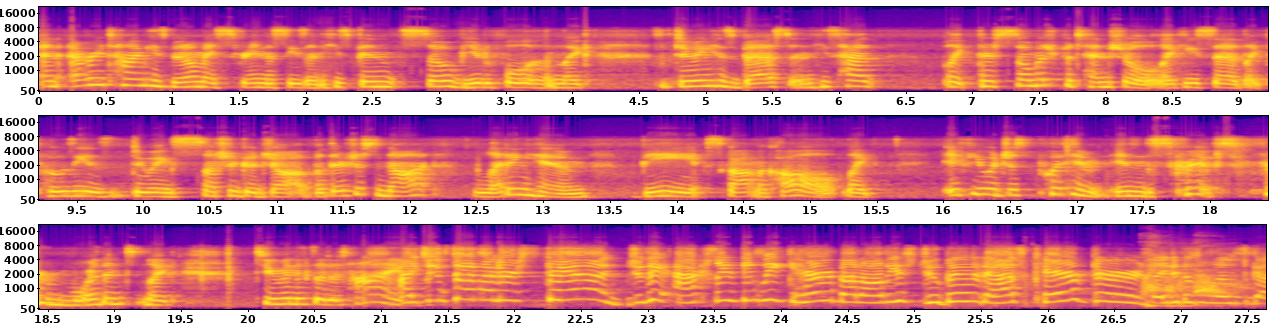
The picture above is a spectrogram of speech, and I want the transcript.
And every time he's been on my screen this season, he's been so beautiful and like doing his best, and he's had like there's so much potential. Like you said, like Posey is doing such a good job, but they're just not letting him be Scott McCall. Like if you would just put him in the script for more than like two minutes at a time. I just don't understand. Do they actually think we care about all these stupid ass characters? I just love Scott.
